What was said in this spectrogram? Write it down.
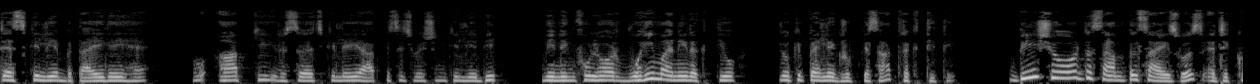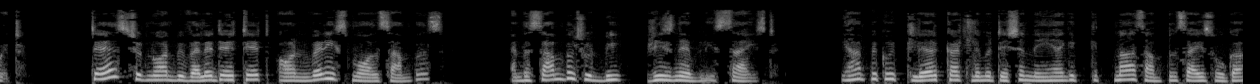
ٹیسٹ کے لیے بتائی گئی ہے، وہ آپ کی ریسرچ کے لیے یا آپ کی سچویشن کے لیے بھی میننگ فل ہو اور وہی معنی رکھتی ہو جو کہ پہلے گروپ کے ساتھ رکھتی تھی۔ Be sure the sample size was adequate test should not be validated on very small samples and the sample should be reasonably sized یہاں پہ کوئی کلیئر کٹ لمیٹیشن نہیں ہے کہ کتنا سیمپل سائز ہوگا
